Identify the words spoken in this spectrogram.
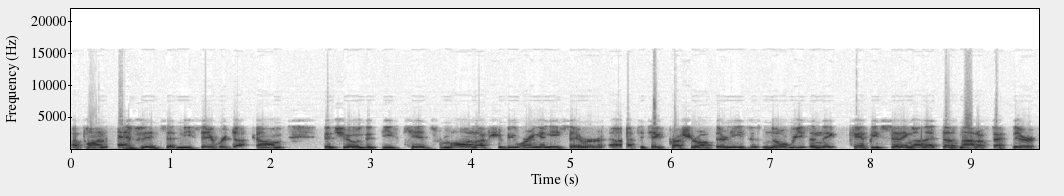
upon evidence at kneesaver.com that shows that these kids from on up should be wearing a knee saver uh, to take pressure off their knees. There's no reason they can't be sitting on it. It does not affect their,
